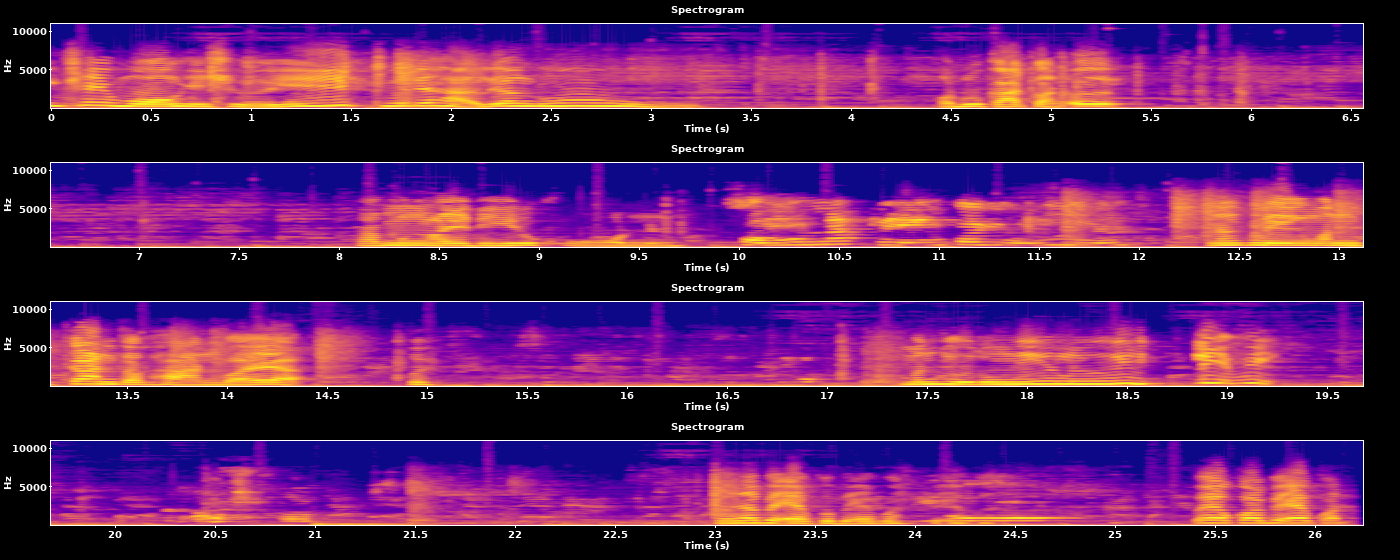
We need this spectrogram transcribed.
ยแค่มองเฉยๆ ไม่ได้หาเรื่องดู ขอดูการ์ดก่อนเอ้ย ทำยังไงดีทุกคน สมมุตินักเลงก็อยู่นี่นะนักเลงมันกั้นสะพานไว้อะเฮ้ยมันอยู่ตรงนี้เลยรีบวิ่งไปแล้วไปแอบก่อนไปแอบก่อนไปแอบก่อนไปแอบก่อนไป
